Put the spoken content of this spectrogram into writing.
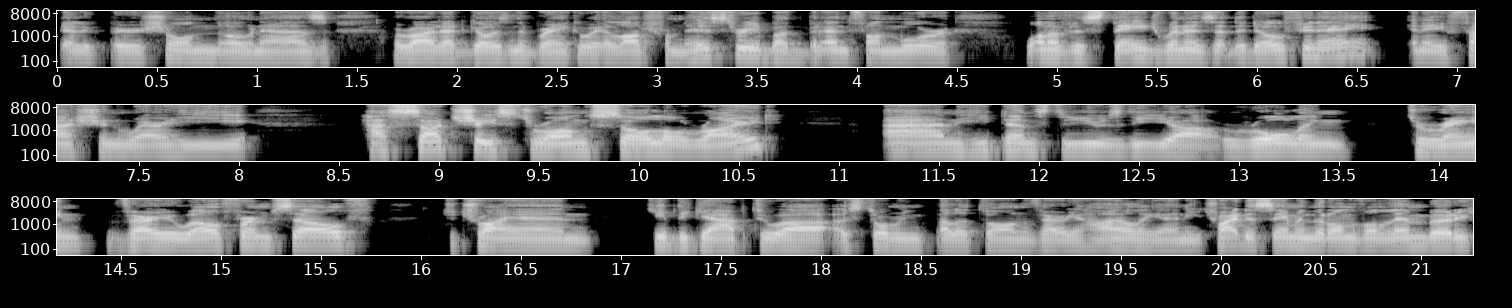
Pierre-Luc Perichon known as a rider that goes in the breakaway a lot from the history, but Brent Van Moer, one of the stage winners at the Dauphiné, in a fashion where he has such a strong solo ride and he tends to use the uh, rolling terrain very well for himself to try and keep the gap to a, a storming peloton very highly. And he tried the same in the Ronde van Limburg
